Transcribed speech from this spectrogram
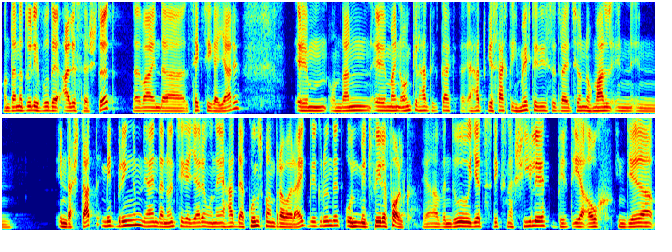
Und dann natürlich wurde alles zerstört. Das war in der 60er Jahre. Ähm, und dann, äh, mein Onkel hat, hat gesagt, ich möchte diese Tradition nochmal in, in in der Stadt mitbringen, ja, in der 90er Jahre und er hat der Kunstmann Brauerei gegründet und mit viel Erfolg. Ja, wenn du jetzt fliegst nach Chile, wird ihr auch in jeder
